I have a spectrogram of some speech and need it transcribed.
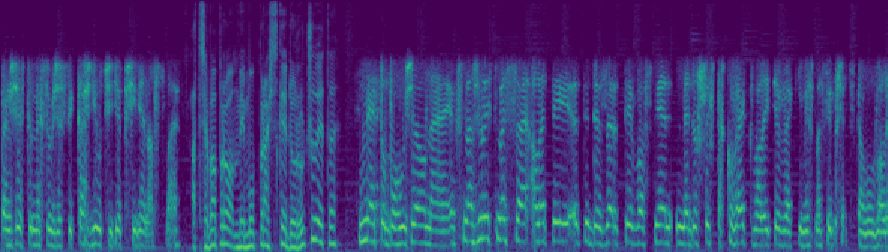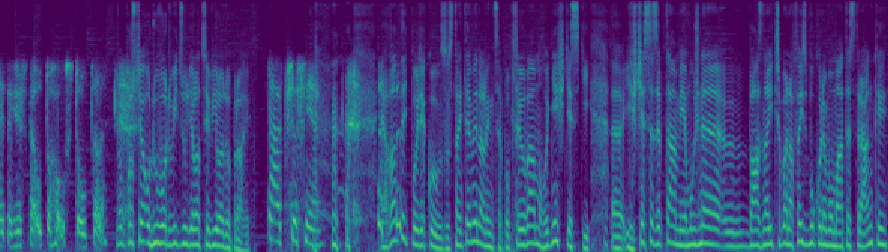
takže si myslím, že si každý určitě přijde na své. A třeba pro mimo pražské doručujete? Ne, to bohužel ne. Snažili jsme se, ale ty, ty dezerty vlastně nedošly v takové kvalitě, v jaký jsme si představovali, takže jsme u toho ustoupili. No prostě o důvod víc udělat si výlet do Prahy. Tak, přesně. Já vám teď poděkuju, zůstaňte mi na lince, popřeju vám hodně štěstí. Eh, ještě se zeptám, je možné eh, vás najít třeba na Facebooku nebo máte stránky?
